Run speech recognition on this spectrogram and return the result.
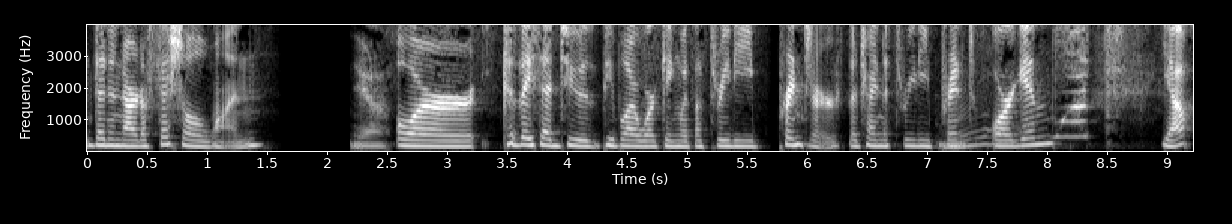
than an artificial one? Yeah. Or because they said too, people are working with a 3D printer. They're trying to 3D print organs. What? Yep.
